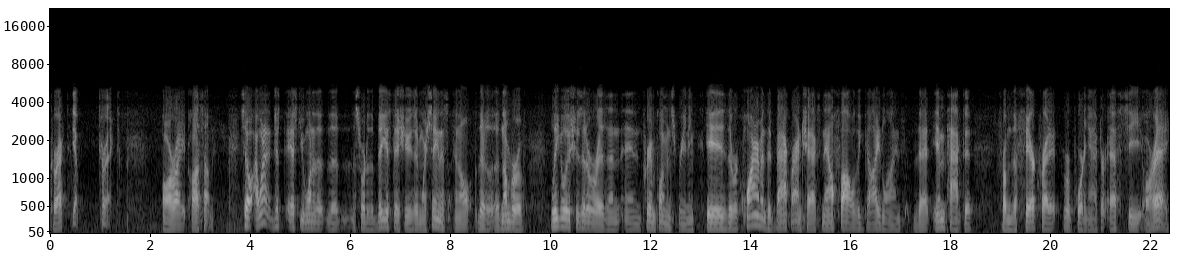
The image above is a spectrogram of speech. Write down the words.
Correct? Yep, correct. All right, awesome. So I want to just ask you one of the, the, the sort of the biggest issues, and we're seeing this and. There's a number of legal issues that have arisen in pre-employment screening is the requirement that background checks now follow the guidelines that impacted from the Fair Credit Reporting Act, or FCRA,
